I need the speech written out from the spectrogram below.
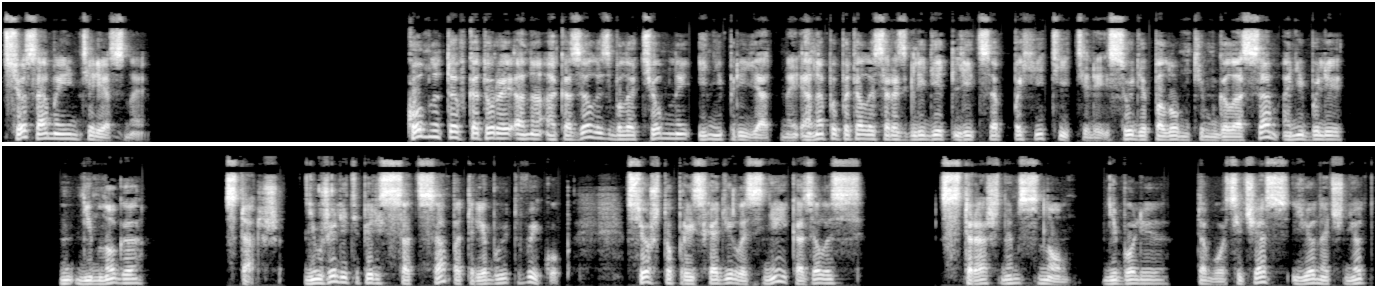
все самое интересное». Комната, в которой она оказалась, была темной и неприятной. Она попыталась разглядеть лица похитителей. Судя по ломким голосам, они были немного старше. Неужели теперь с отца потребуют выкуп? Все, что происходило с ней, казалось страшным сном, не более того. Сейчас ее начнет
